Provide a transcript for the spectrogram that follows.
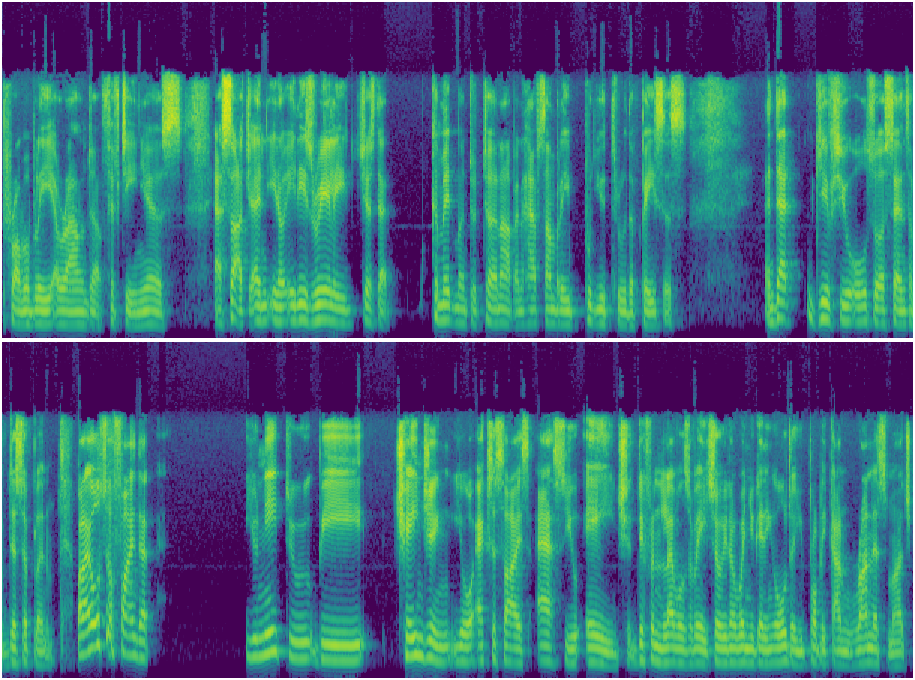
probably around uh, 15 years, as such. And you know, it is really just that commitment to turn up and have somebody put you through the paces. And that gives you also a sense of discipline. But I also find that you need to be changing your exercise as you age, different levels of age. So, you know, when you're getting older, you probably can't run as much,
